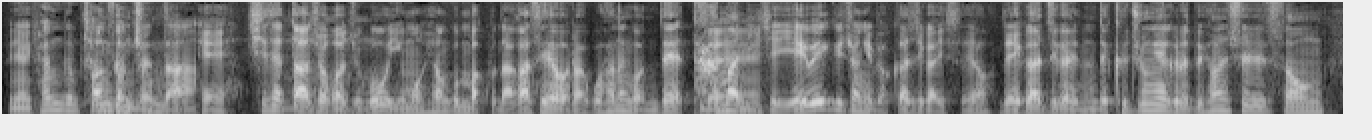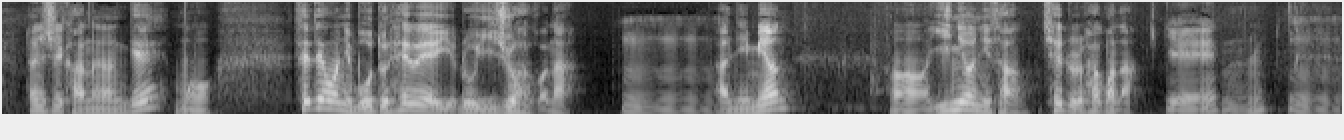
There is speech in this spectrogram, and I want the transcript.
그냥 현금 현금 청산된다. 청산. 예. 시세 따져가지고 이모 현금 받고 나가세요라고 하는 건데 다만 네. 이제 예외 규정이 몇 가지가 있어요. 네 가지가 있는데 그 중에 그래도 현실성 현실 가능한 게 뭐 세대원이 모두 해외로 이주하거나 음, 아니면 어 2년 이상 체류를 하거나 예. 음. 음.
